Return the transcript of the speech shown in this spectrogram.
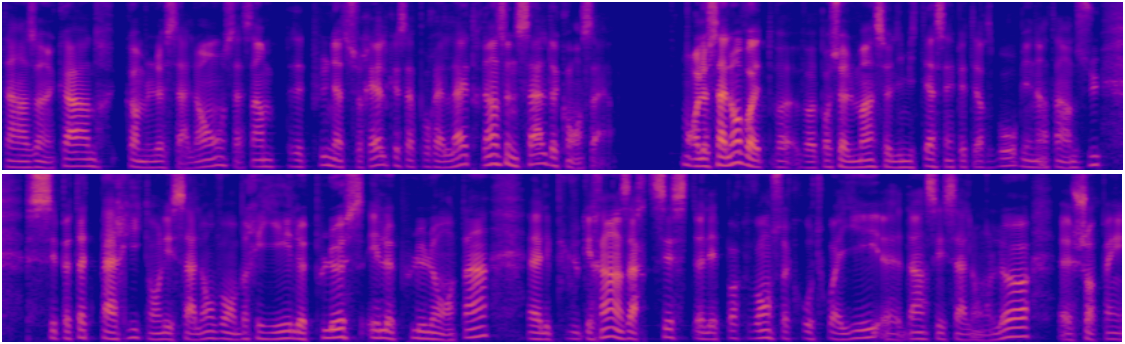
dans un cadre comme le salon. Ça semble peut-être plus naturel que ça pourrait l'être dans une salle de concert. Bon, le salon va, va, pas seulement se limiter à Saint-Pétersbourg, bien entendu. C'est peut-être Paris dont les salons vont briller le plus et le plus longtemps. Euh, les plus grands artistes de l'époque vont se côtoyer euh, dans ces salons-là. Euh, Chopin,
